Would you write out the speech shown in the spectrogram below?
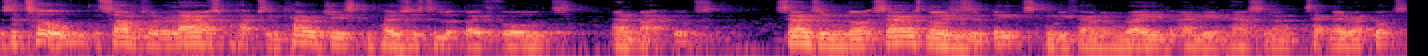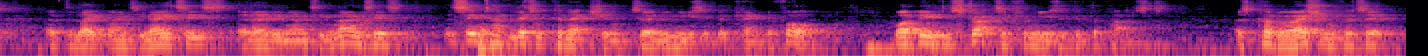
As a tool, the sampler allows, perhaps encourages, composers to look both forwards and backwards. Sounds, and no sounds, noises and beats can be found on rave, ambient house and techno records of the late 1980s and early 1990s that seem to have little connection to any music that came before, while being constructed from music of the past. As Kobayashi put it,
